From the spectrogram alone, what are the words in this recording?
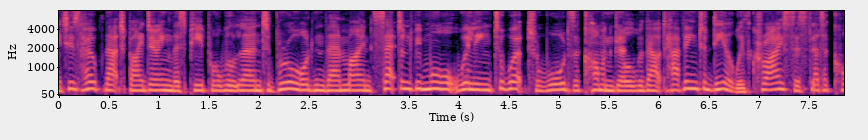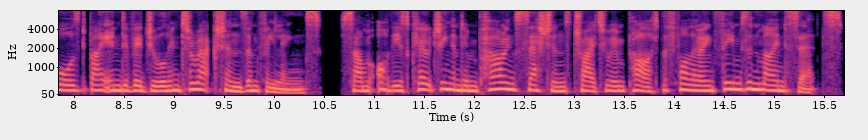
It is hoped that by doing this, people will learn to broaden their mindset and be more willing to work towards a common goal without having to deal with crises that are caused by individual interactions and feelings. Some of these coaching and empowering sessions try to impart the following themes and mindsets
